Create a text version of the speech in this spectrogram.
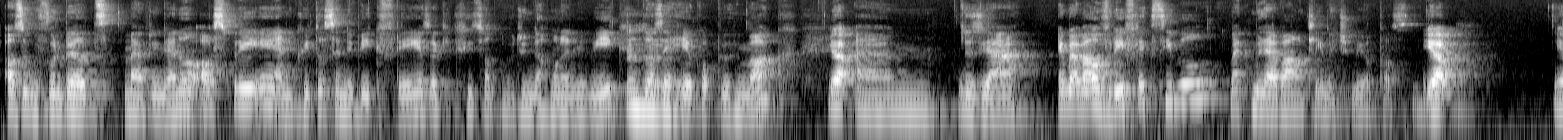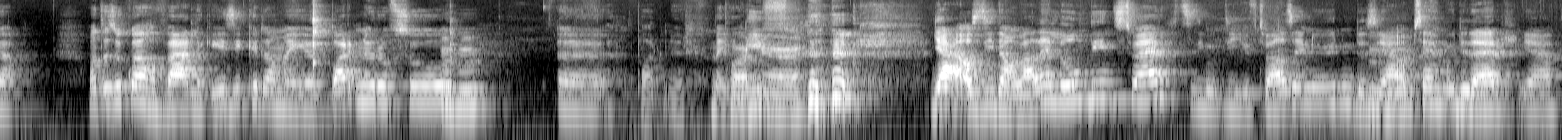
als ik bijvoorbeeld met vriendinnen wil afspreken en ik weet dat ze in de week vrij is, dat ik zoiets van, we doen dat gewoon in de week. Mhm. Dat is eigenlijk op je gemak. Ja. Ehm, dus ja, ik ben wel vrij flexibel, maar ik moet daar wel een klein beetje mee oppassen. Ja. Ja. Want het is ook wel gevaarlijk, hè? zeker dan met je partner of zo. Mhm. Eh, partner, mijn lief. Ja, als die dan wel in loondienst werkt, die, die heeft wel zijn uren. Dus ja, Mhm. op zich moet je daar ja,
